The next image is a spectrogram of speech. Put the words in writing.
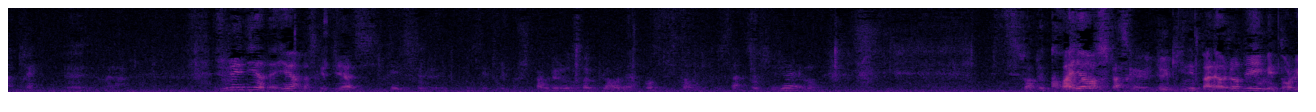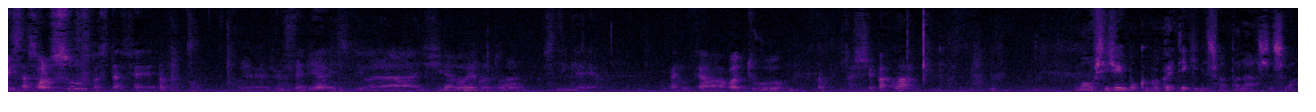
après. Euh, voilà. Je voulais dire d'ailleurs, parce que tu as cité ce, parle de l'autre plan, l'inconsistance, tout ça, c'est au sujet. Bon. Cette histoire de croyance, parce que De Guy n'est pas là aujourd'hui, mais pour lui, ça sent le soufre, cette affaire. Euh, je le sais bien, il se dit, voilà, il file un mauvais coton, Stigler. Il va nous faire un retour, à je sais pas quoi. Moi aussi, j'ai beaucoup regretté qu'il ne soit pas là ce soir.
